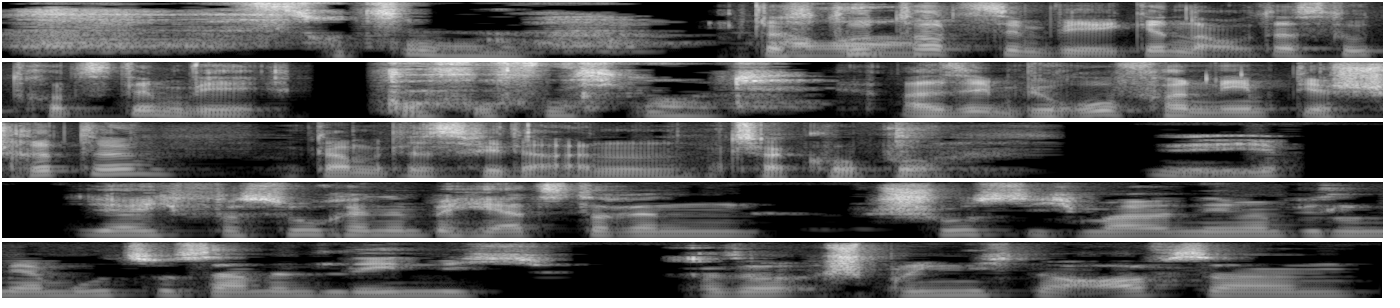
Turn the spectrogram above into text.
Das ist trotzdem, Das Aua. tut trotzdem weh, genau, das tut trotzdem weh. das ist nicht gut. Also im Büro vernehmt ihr Schritte. Damit ist es wieder an Jacopo. Ja, ich versuche einen beherzteren Schuss. Ich nehme ein bisschen mehr Mut zusammen, lehne mich, also spring nicht nur auf, sondern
